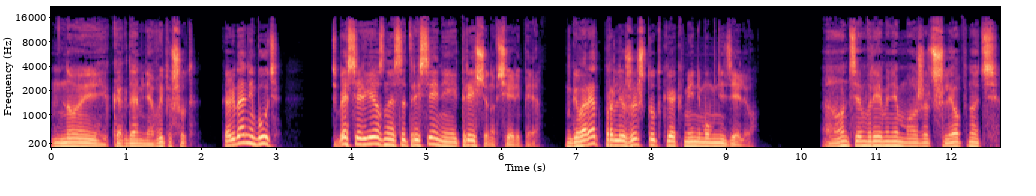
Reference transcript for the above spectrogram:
«Ну и когда меня выпишут?» «Когда-нибудь. У тебя серьезное сотрясение и трещина в черепе. Говорят, пролежишь тут как минимум неделю». «А он тем временем может шлепнуть...»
